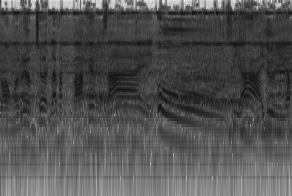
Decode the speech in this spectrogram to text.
กองเริ่มเชิดแล้วครับวางแข้งซ้าย โอ้ เสียหายเลยครับ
